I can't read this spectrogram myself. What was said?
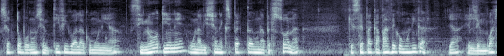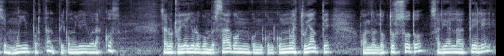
¿cierto? Por un científico a la comunidad, si no tiene una visión experta de una persona que sepa capaz de comunicar, ¿ya? El lenguaje es muy importante, como yo digo las cosas. O sea, el otro día yo lo conversaba con, con, unos estudiantes, cuando el doctor Soto salía en la tele,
